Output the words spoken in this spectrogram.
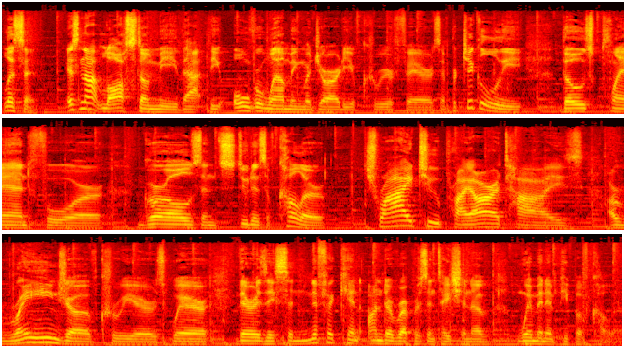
Listen, it's not lost on me that the overwhelming majority of career fairs, and particularly those planned for girls and students of color, try to prioritize a range of careers where there is a significant underrepresentation of women and people of color,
